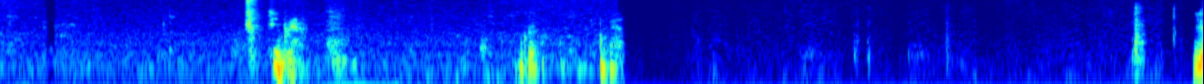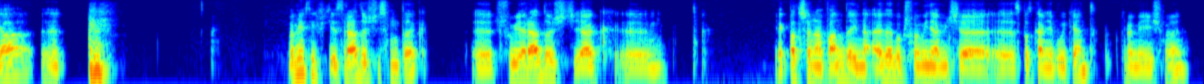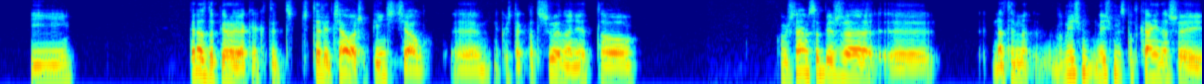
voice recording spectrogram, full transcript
Dziękuję. Dziękuję. Ja y, We mnie w tej chwili jest radość i smutek. Y, Czuję radość, jak, jak patrzę na Wandę i na Ewę, bo przypomina mi się y, spotkanie w weekend, które mieliśmy. I teraz dopiero jak, jak te cztery ciała, czy pięć ciał, y, jakoś tak patrzyłem na nie, to pomyślałem sobie, że y, na tym, bo mieliśmy, mieliśmy spotkanie naszej,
